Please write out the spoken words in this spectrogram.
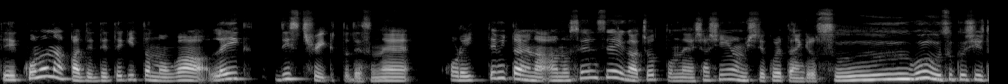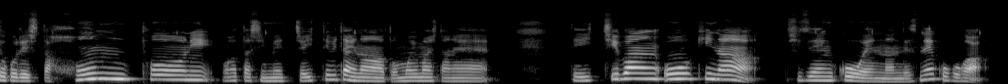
で、この中で出てきたのが、レイクディストリクトですね。これ行ってみたいな。あの先生がちょっとね、写真を見せてくれたんやけど、すごい美しいとこでした。本当に私めっちゃ行ってみたいなと思いましたね。で、一番大きな自然公園なんですね、ここが。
